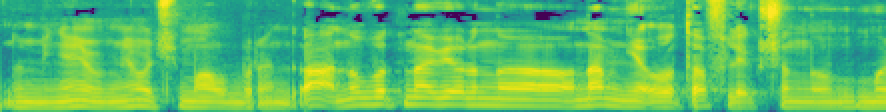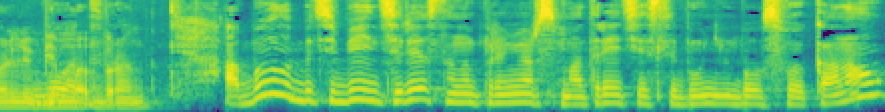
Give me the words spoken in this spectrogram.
У меня, у меня очень мало брендов. А, ну вот, наверное, на мне вот Affliction, мой любимый вот. бренд. А было бы тебе интересно, например, смотреть, если бы у них был свой канал,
